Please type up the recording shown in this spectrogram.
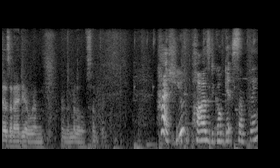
Always has an idea when we're in the middle of something. Hush, you paused to go get something.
